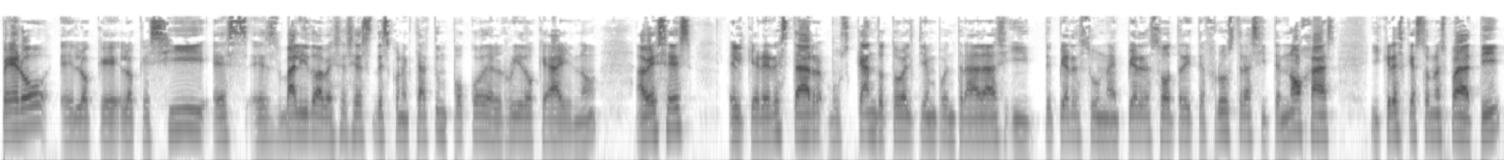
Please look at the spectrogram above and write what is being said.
pero eh, lo, que, lo que sí es, es válido a veces es desconectarte un poco del ruido que hay, ¿no? A veces el querer estar buscando todo el tiempo entradas y te pierdes una y pierdes otra y te frustras y te enojas y crees que esto no es para ti,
